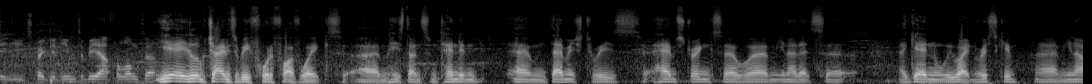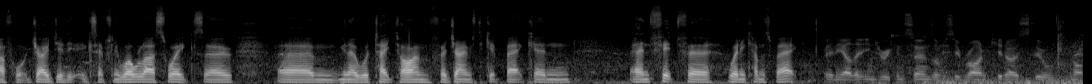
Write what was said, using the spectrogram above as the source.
you expected him to be out for long term? Yeah, look, James will be four to five weeks. Um, he's done some tendon um, damage to his hamstring, so um, you know that's uh, again we won't risk him. Um, you know, I thought Joe did exceptionally well last week, so um, you know we'll take time for James to get back and and fit for when he comes back any other injury concerns? Obviously, Ryan Kitto's still not.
